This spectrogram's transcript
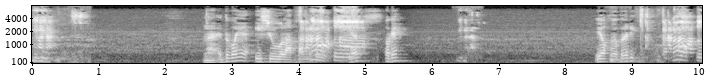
Hmm. Nah, itu pokoknya isu 8 Karena itu waktu- ya. Oke. Ya waktu apa tadi? karena waktu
